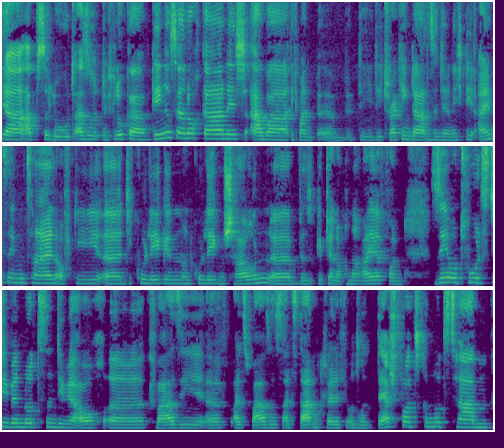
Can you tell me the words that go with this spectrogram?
Ja, absolut. Also durch Looker ging es ja noch gar nicht, aber ich meine, ähm, die, die Tracking-Daten sind ja nicht die einzigen Zahlen, auf die äh, die Kolleginnen und Kollegen schauen. Äh, es gibt ja noch eine Reihe von SEO-Tools, die wir nutzen, die wir auch äh, quasi äh, als Basis, als Datenquelle für unsere Dashboards genutzt haben.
